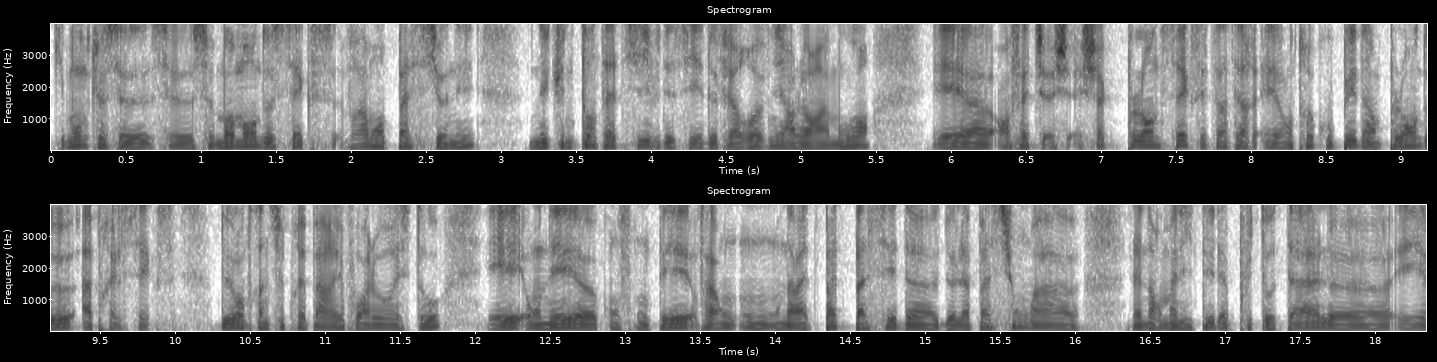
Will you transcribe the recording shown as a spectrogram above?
qui montre que ce, ce- ce moment de sexe vraiment passionné n'est qu'une tentative d'essayer de faire revenir leur amour. Et euh, en fait, ch- chaque plan de sexe est, entrecoupé d'un plan de après le sexe, d'eux en train de se préparer pour aller au resto. Et on est euh, confronté, enfin, on- n'arrête pas de passer de, de la passion à euh, la normalité la plus totale. et,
